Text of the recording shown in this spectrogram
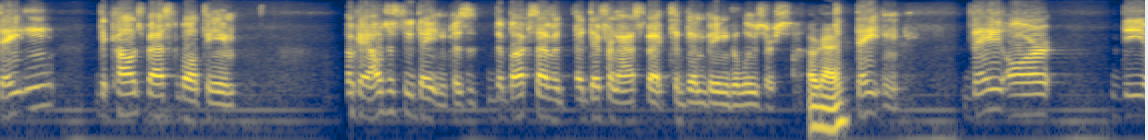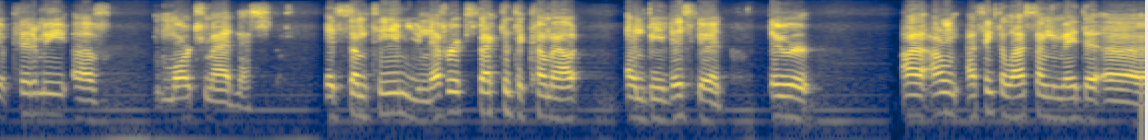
Dayton, the college basketball team. Okay, I'll just do Dayton because the Bucks have a, a different aspect to them being the losers. Okay. Dayton, they are the epitome of March Madness. It's some team you never expected to come out and be this good. They were, I, I don't, I think the last time they made the uh,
